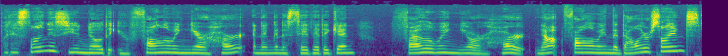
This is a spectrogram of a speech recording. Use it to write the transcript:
but as long as you know that you're following your heart, and I'm going to say that again following your heart, not following the dollar signs,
